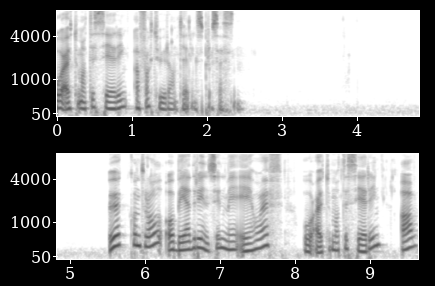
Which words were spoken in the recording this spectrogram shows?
og automatisering av fakturahåndteringsprosessen. Økt kontroll og bedre innsyn med EHF og automatisering av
